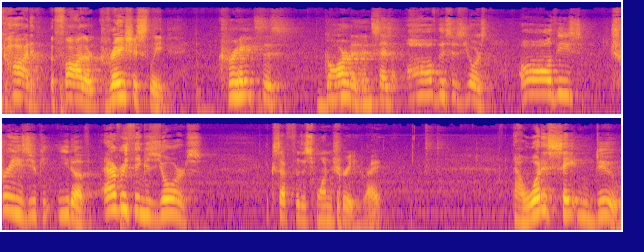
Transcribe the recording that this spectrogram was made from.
God, the Father, graciously creates this garden and says, All this is yours. All these trees you can eat of. Everything is yours. Except for this one tree, right? Now, what does Satan do?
